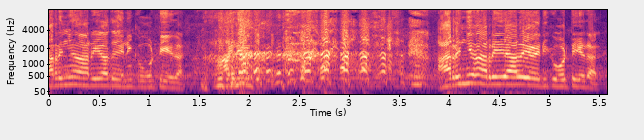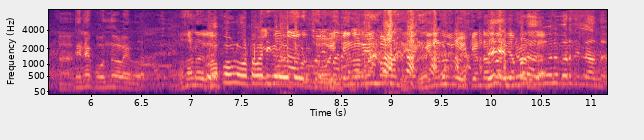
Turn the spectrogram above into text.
അറിഞ്ഞോ അറിയാതെ എനിക്ക് വോട്ട് ചെയ്താൽ? അറിഞ്ഞോ? അറിയാതെ എനിക്ക് വോട്ട് ചെയ്താൽ? നിന്നെ കൊന്നുകളയുന്നത് അപ്പോൾ വോട്ട് കൊടുത്തു അറിയാൻ എന്നോട് അതുപോലെ പറഞ്ഞില്ല അന്ന്.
